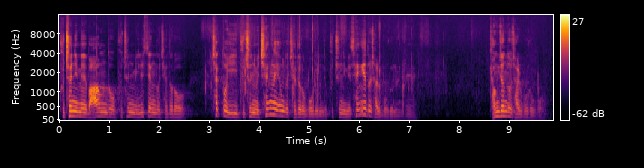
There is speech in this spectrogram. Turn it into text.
부처님의 마음도 부처님의 일생도 제대로 책도 이 부처님의 책 내용도 제대로 모르는데 부처님의 생애도 잘 모르는데 경전도 잘 모르고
